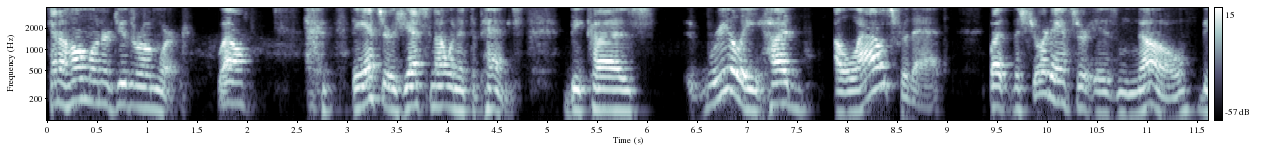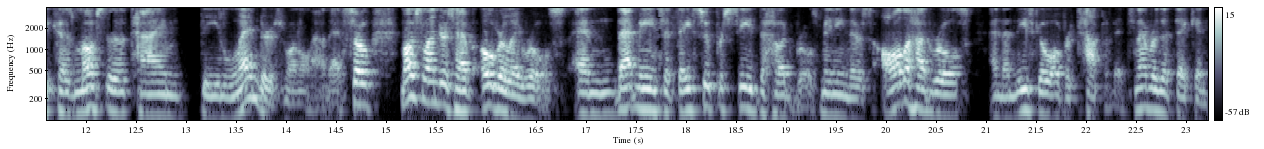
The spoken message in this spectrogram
Can a homeowner do their own work? Well, the answer is yes, no, and it depends, because really HUD allows for that but the short answer is no, because most of the time the lenders won't allow that. So most lenders have overlay rules, and that means that they supersede the HUD rules, meaning there's all the HUD rules, and then these go over top of it. It's never that they can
